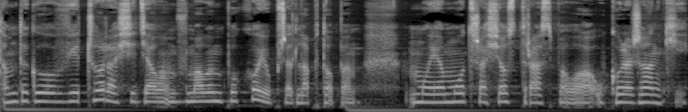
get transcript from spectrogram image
Tamtego wieczora siedziałam w małym pokoju przed laptopem. Moja młodsza siostra spała u koleżanki.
